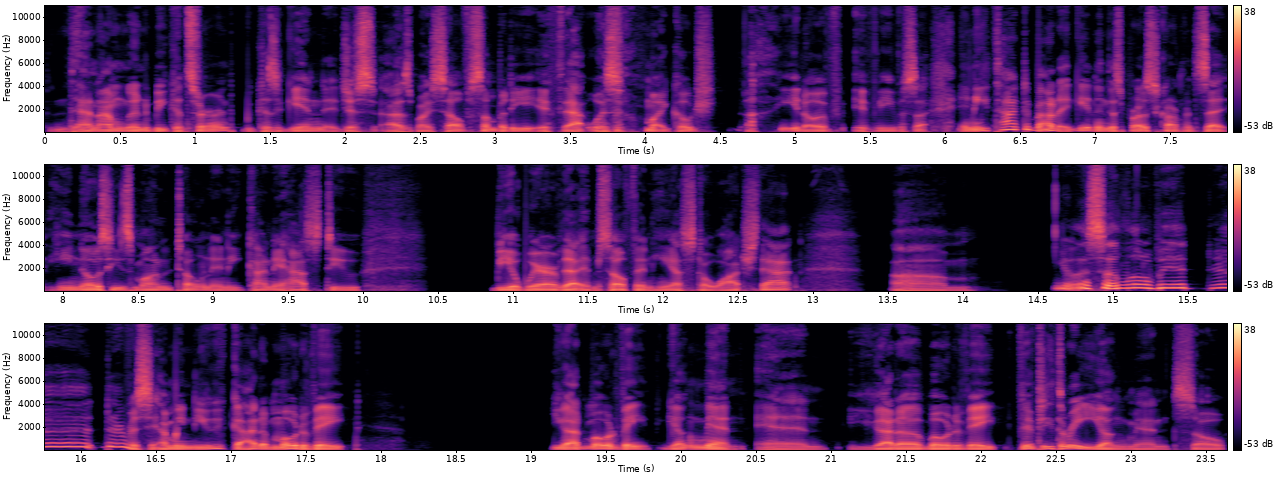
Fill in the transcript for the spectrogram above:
then i'm going to be concerned because again it just as myself somebody if that was my coach you know if if he was and he talked about it again in this press conference that he knows he's monotone and he kind of has to be aware of that himself and he has to watch that. Um you know that's a little bit uh, nervous. I mean, you got to motivate. You got to motivate young men, and you got to motivate 53 young men. So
